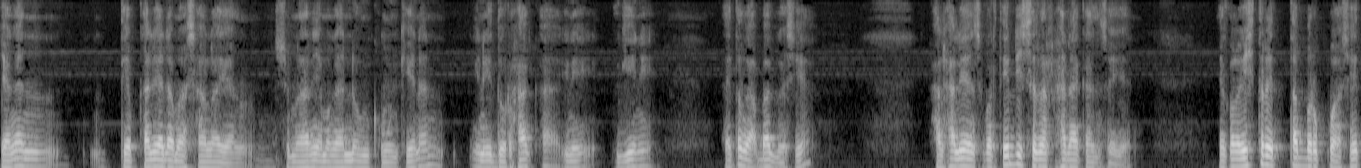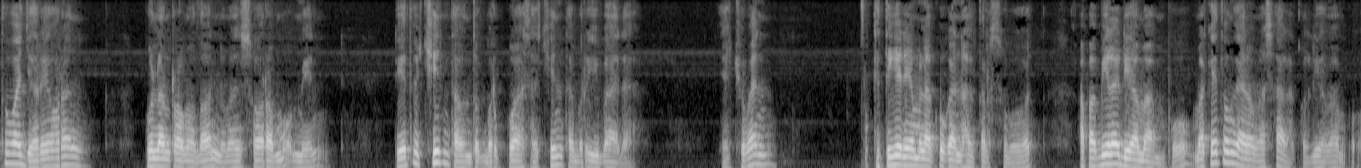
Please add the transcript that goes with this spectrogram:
Jangan tiap kali ada masalah yang sebenarnya mengandung kemungkinan ini durhaka, ini begini, itu nggak bagus ya. Hal-hal yang seperti ini disederhanakan saja. Ya kalau istri tetap berpuasa itu wajar ya orang bulan Ramadan dengan seorang mukmin dia itu cinta untuk berpuasa, cinta beribadah. Ya cuman ketika dia melakukan hal tersebut, apabila dia mampu, maka itu nggak ada masalah kalau dia mampu.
